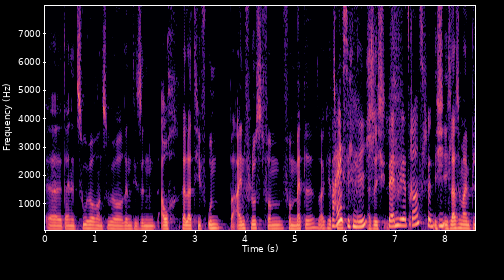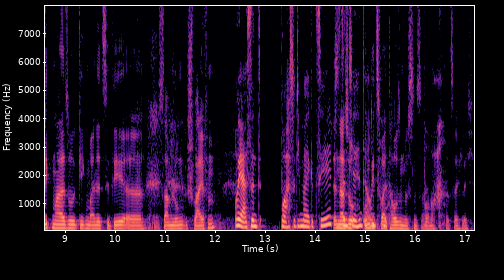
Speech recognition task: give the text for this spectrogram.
äh, deine Zuhörer und Zuhörerinnen, die sind auch relativ unbeeinflusst vom, vom Metal, sage ich jetzt Weiß mal. ich nicht. Also ich, Werden wir jetzt rausfinden. ich, ich lasse meinen Blick mal so gegen meine CD-Sammlung schweifen. oh ja, es sind, boah, hast du die mal gezählt? Die Na, sind so hier hinter um die uns. 2000 müssten es sein, tatsächlich.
